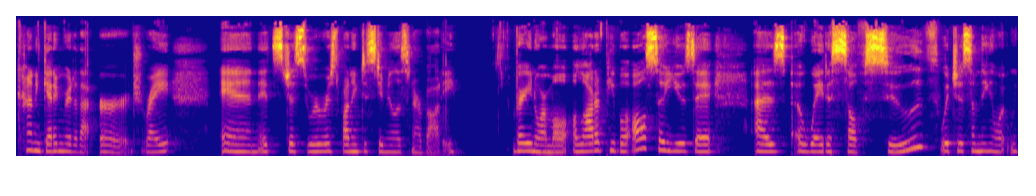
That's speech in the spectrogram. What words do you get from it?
kind of getting rid of that urge right and it's just we're responding to stimulus in our body very normal. A lot of people also use it as a way to self soothe, which is something that we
